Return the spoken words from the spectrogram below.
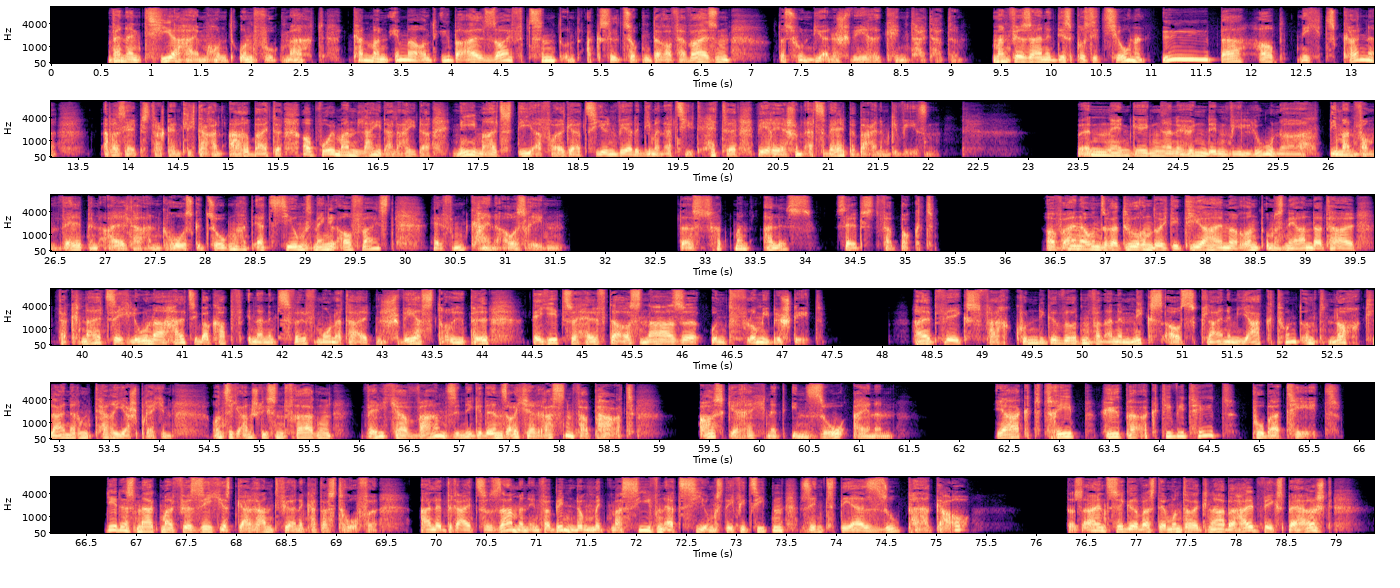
Wenn ein Tierheimhund Unfug macht, kann man immer und überall seufzend und achselzuckend darauf verweisen, dass Hundi eine schwere Kindheit hatte, man für seine Dispositionen überhaupt nichts könne, aber selbstverständlich daran arbeite, obwohl man leider, leider niemals die Erfolge erzielen werde, die man erzielt hätte, wäre er schon als Welpe bei einem gewesen. Wenn hingegen eine Hündin wie Luna, die man vom Welpenalter an großgezogen hat, Erziehungsmängel aufweist, helfen keine Ausreden. Das hat man alles selbst verbockt. Auf einer unserer Touren durch die Tierheime rund ums Neandertal verknallt sich Luna Hals über Kopf in einen zwölf Monate alten Schwerstrüpel, der je zur Hälfte aus Nase und Flummi besteht. Halbwegs Fachkundige würden von einem Mix aus kleinem Jagdhund und noch kleinerem Terrier sprechen und sich anschließend fragen, welcher Wahnsinnige denn solche Rassen verpaart. Ausgerechnet in so einen. Jagdtrieb, Hyperaktivität, Pubertät. Jedes Merkmal für sich ist Garant für eine Katastrophe. Alle drei zusammen in Verbindung mit massiven Erziehungsdefiziten sind der Super-GAU. Das Einzige, was der muntere Knabe halbwegs beherrscht,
